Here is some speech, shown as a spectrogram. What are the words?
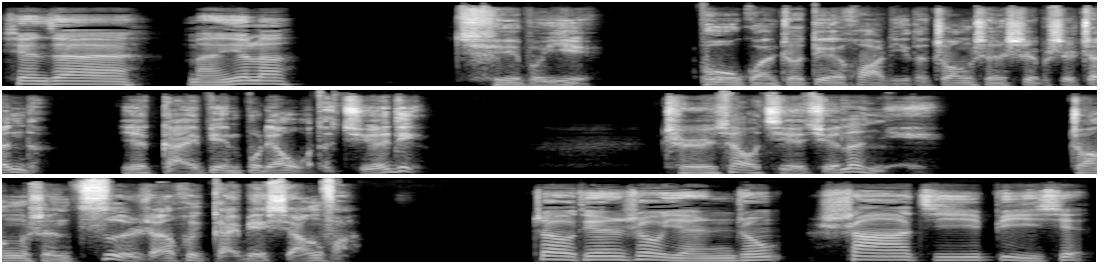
现在满意了？戚不义，不管这电话里的庄慎是不是真的，也改变不了我的决定。只要解决了你。”庄慎自然会改变想法。赵天寿眼中杀机毕现，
